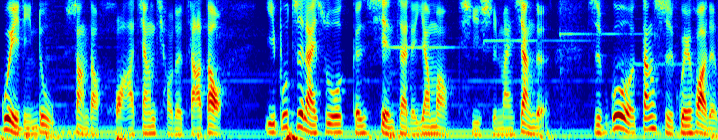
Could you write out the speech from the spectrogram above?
桂林路上到华江桥的匝道，以布置来说，跟现在的样貌其实蛮像的。只不过当时规划的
